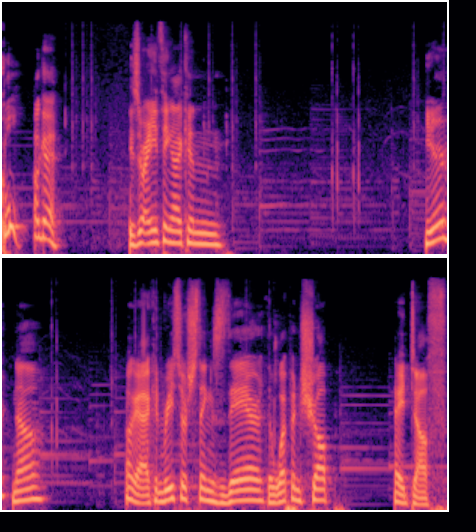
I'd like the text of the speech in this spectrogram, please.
Cool. Okay. Is there anything I can... Here? No? Okay, I can research things there. The weapon shop. Hey, Duff.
